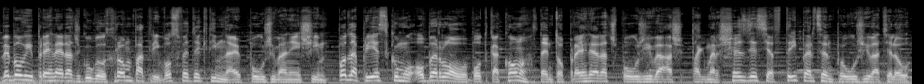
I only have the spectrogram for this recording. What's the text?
Webový prehľadač Google Chrome patrí vo svete k tým najpoužívanejším. Podľa prieskumu oberlov.com tento prehľadač používa až takmer 63% používateľov.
